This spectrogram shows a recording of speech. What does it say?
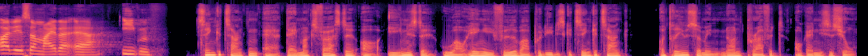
Og det er så mig, der er Iben. Tænketanken er Danmarks første og eneste uafhængige fødevarepolitiske tænketank og drives som en non-profit organisation.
